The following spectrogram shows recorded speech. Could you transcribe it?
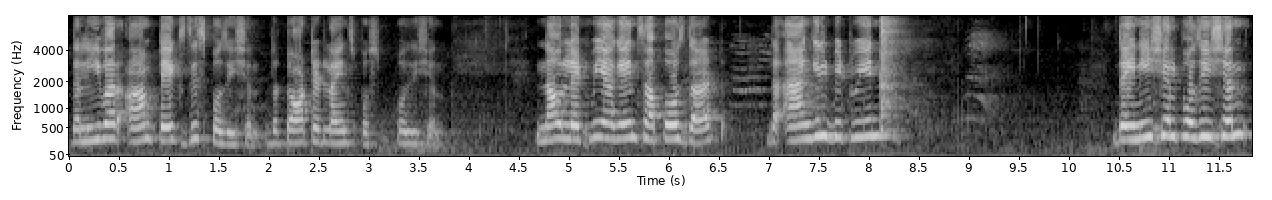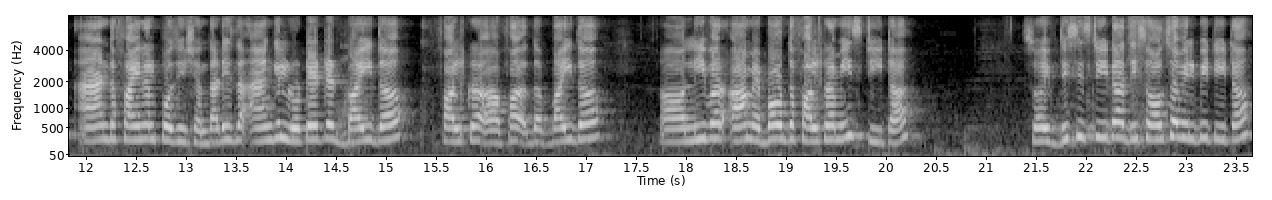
the lever arm takes this position, the dotted lines pos position. Now let me again suppose that the angle between the initial position and the final position that is the angle rotated by the fulcrum uh, the, by the uh, lever arm about the fulcrum is theta. So if this is theta this also will be theta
